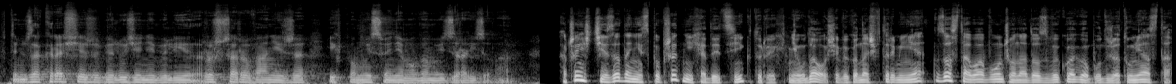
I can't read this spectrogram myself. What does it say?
w tym zakresie, żeby ludzie nie byli rozczarowani, że ich pomysły nie mogą być zrealizowane. A część zadań z poprzednich edycji, których nie udało się wykonać w terminie, została włączona do zwykłego budżetu miasta.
